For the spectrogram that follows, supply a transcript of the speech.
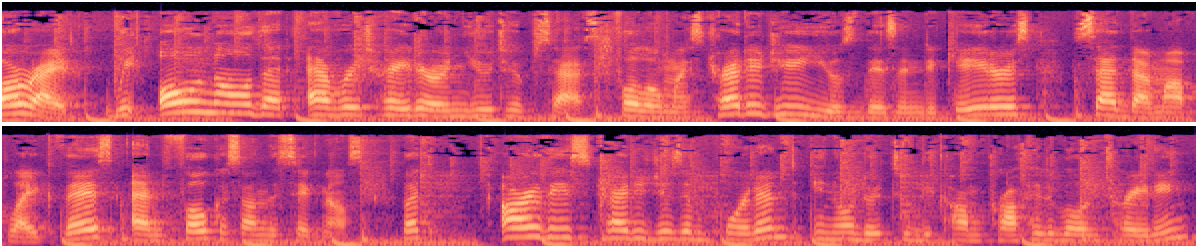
Alright, we all know that every trader on YouTube says, follow my strategy, use these indicators, set them up like this, and focus on the signals. But are these strategies important in order to become profitable in trading?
